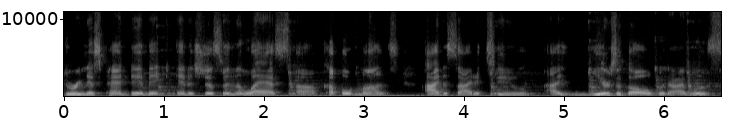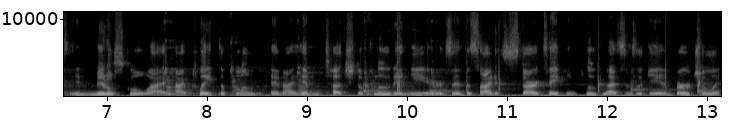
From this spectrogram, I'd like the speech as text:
during this pandemic, and it's just in the last uh, couple months, I decided to, I, years ago when I was in middle school, I, I played the flute and I hadn't touched the flute in years and decided to start taking flute lessons again virtually.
